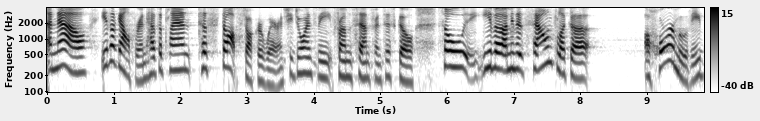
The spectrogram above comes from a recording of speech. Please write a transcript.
And now, Eva Galperin has a plan to stop stalkerware, and she joins me from San Francisco. So, Eva, I mean, it sounds like a, a horror movie,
